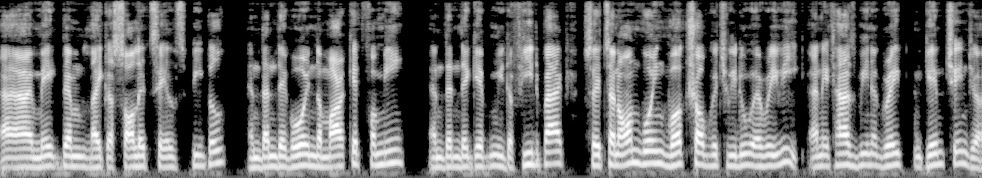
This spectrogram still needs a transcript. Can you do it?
and I make them like a solid salespeople and then they go in the market for me and then they give me the feedback. So it's an ongoing workshop which we do every week and it has been a great game changer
